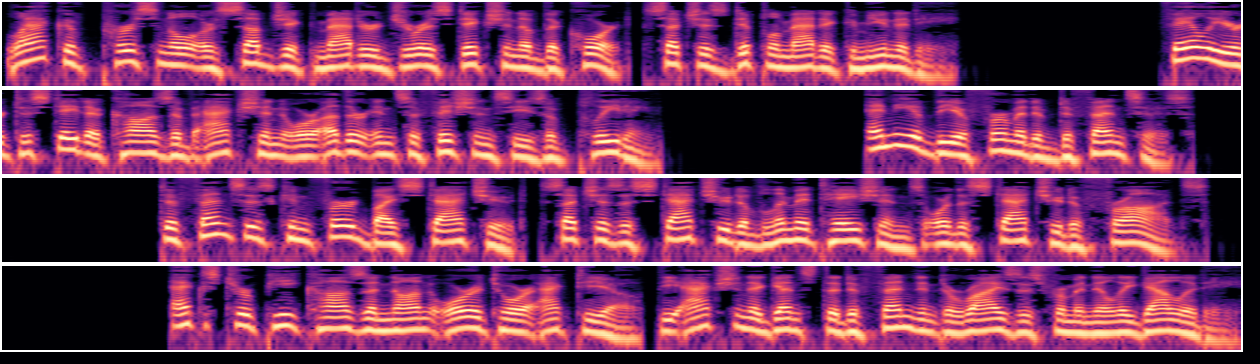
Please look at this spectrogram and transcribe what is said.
Lack of personal or subject matter jurisdiction of the court, such as diplomatic immunity. Failure to state a cause of action or other insufficiencies of pleading. Any of the affirmative defenses. Defenses conferred by statute, such as a statute of limitations or the statute of frauds. Ex turpi causa non oritur actio, the action against the defendant arises from an illegality.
